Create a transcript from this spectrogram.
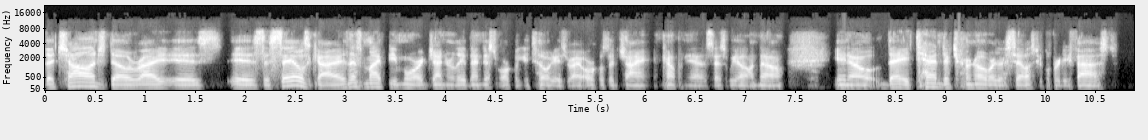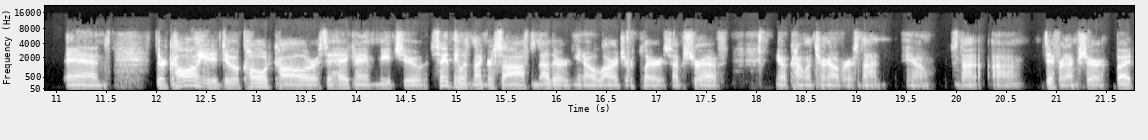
the challenge though right is is the sales guy and this might be more generally than just oracle utilities right? Oracle's a giant company as, as we all know. You know they tend to turn over their salespeople pretty fast. And they're calling you to do a cold call or say hey can i meet you? Same thing with microsoft and other you know larger players i'm sure have you know common turnover is not you know it's not uh, different i'm sure. But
